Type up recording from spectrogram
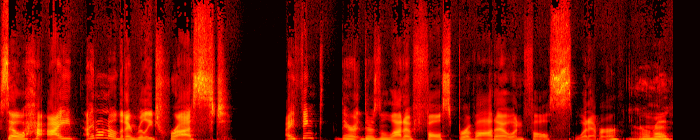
So I I don't know that I really trust I think there there's a lot of false bravado and false whatever. I don't know.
